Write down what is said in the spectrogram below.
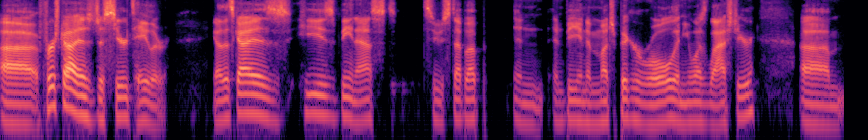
Uh, first guy is Jasir Taylor. You know, this guy is he's being asked to step up and and be in a much bigger role than he was last year. Um,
